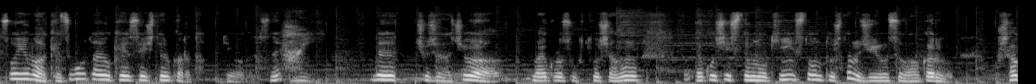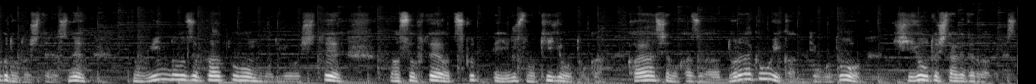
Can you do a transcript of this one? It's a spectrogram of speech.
そういうまあ結合体を形成しているからだっていうわけですね。はい。で、著者たちは、マイクロソフト社のエコシステムのキーストーンとしての重要性を図る尺度としてですね、Windows プラットフォームを利用して、ま、ソフトウェアを作っているその企業とか開発者の数がどれだけ多いかっていうことを指標として挙げてるわけです。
